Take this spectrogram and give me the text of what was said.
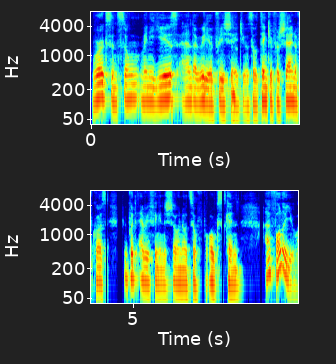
work since so many years, and I really appreciate you. So thank you for sharing. Of course, we put everything in the show notes so folks can uh, follow you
